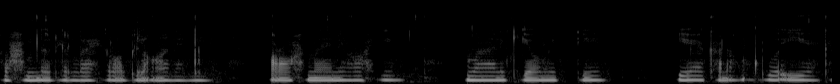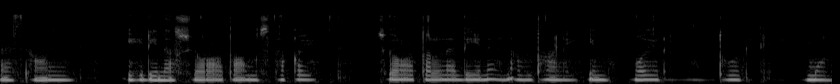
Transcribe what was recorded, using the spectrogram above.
Alhamdulillahirabbil alamin. Arrahmanirrahim. Maliki yaumiddin. Iyyaka na'budu wa iyyaka nasta'in. Ihdinas siratal mustaqim. Siratal ladzina an'amta 'alaihim ghairil maghdubi 'alaihim.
